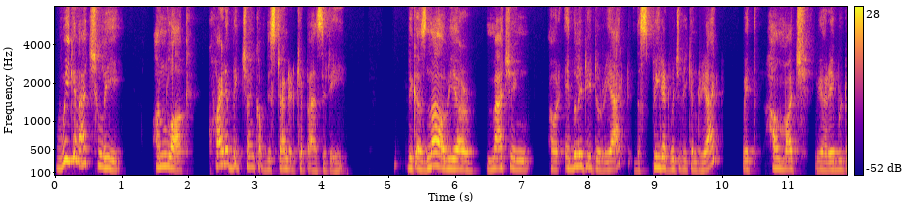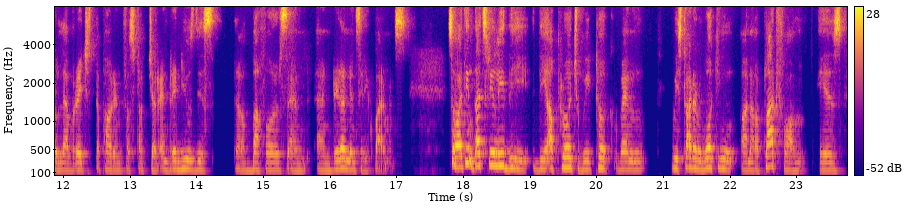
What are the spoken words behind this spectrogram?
we can actually unlock quite a big chunk of the stranded capacity because now we are matching our ability to react, the speed at which we can react, with how much we are able to leverage the power infrastructure and reduce these uh, buffers and, and redundancy requirements. So I think that's really the, the approach we took when we started working on our platform is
